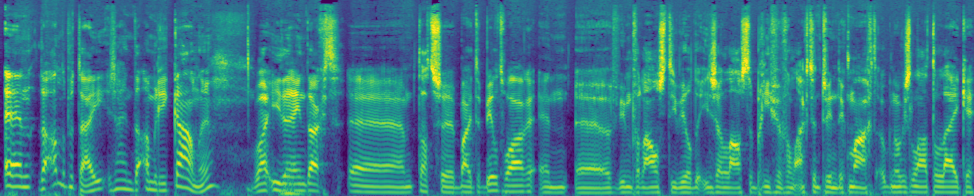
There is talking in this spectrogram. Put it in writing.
En de andere partij zijn de Amerikanen. Waar iedereen dacht eh, dat ze buiten beeld waren. En Wim van Aalst die wilde in zijn laatste brieven van 28 maart ook nog eens laten lijken.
